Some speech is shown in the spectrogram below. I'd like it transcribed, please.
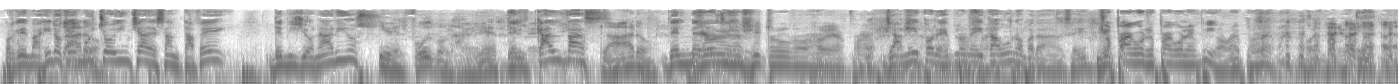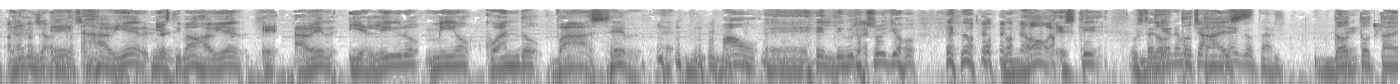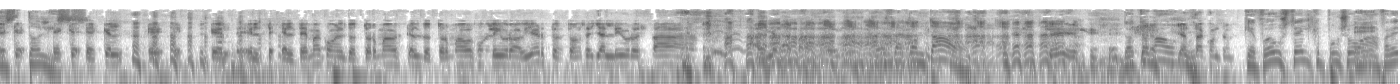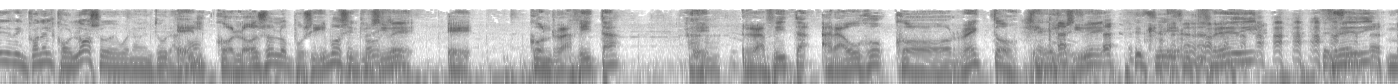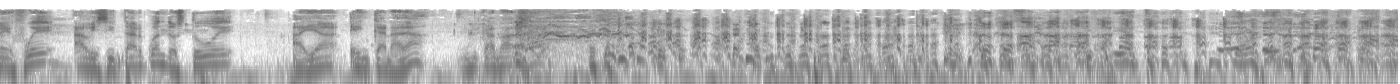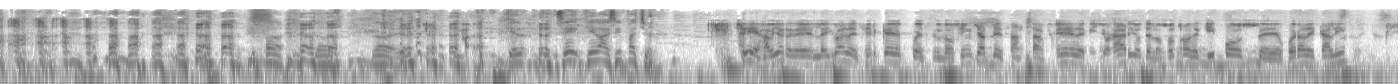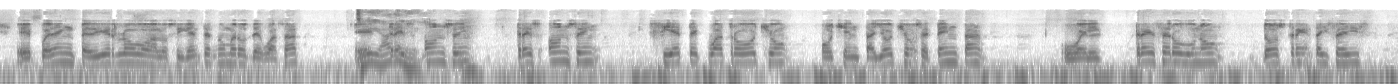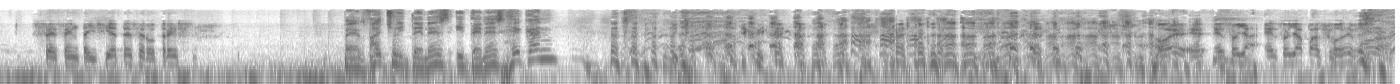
Eh, porque imagino que hay mucho hincha de Santa Fe, de Millonarios, Y del fútbol, Javier. del Caldas, Claro. del Yo Medellín. necesito uno, Javier. Ya a mí, por ejemplo, necesita uno para... Sí. Yo pago, yo pago el envío, no hay problema. Ya- Eh, Javier, mi estimado Javier, eh, a ver, ¿y el libro mío cuándo va a ser? eh, Mao, eh, el libro suyo... no. No, es que... Usted tiene muchas anécdotas. Dotto Es que, Taestolis. es que, es que el, eh, eh, el, el- el tema con el doctor Mao es que el doctor Mao es un libro abierto, entonces ya el libro está abierto para todo el mundo. Ya está contado. Sí. Doctor Mao, Ya está contado. que fue usted el que puso a Freddy Rincón el coloso de Buenaventura, ¿no? El coloso lo pusimos, inclusive eh, con Rafita. Eh, Rafita Araujo, correcto. Inclusive Sí. eh, Freddy, Freddy me fue a visitar cuando estuve allá en Canadá. En Canadá. Y entonces- No, no, no, eh, ¿qué- sí, ¿Qué iba a decir, Pacho? Sí, Javier, eh, le iba a decir que pues los hinchas de Santa Fe, de Millonarios, de los otros equipos eh, fuera de Cali, eh, pueden pedirlo a los siguientes números de WhatsApp. Sí, Eh, hágale. 311 311 748 8870 o el 301 236 6703. Pacho, ¿y tenés, y tenés Hecan? Oye, eh, eso ya eso ya pasó de moda.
